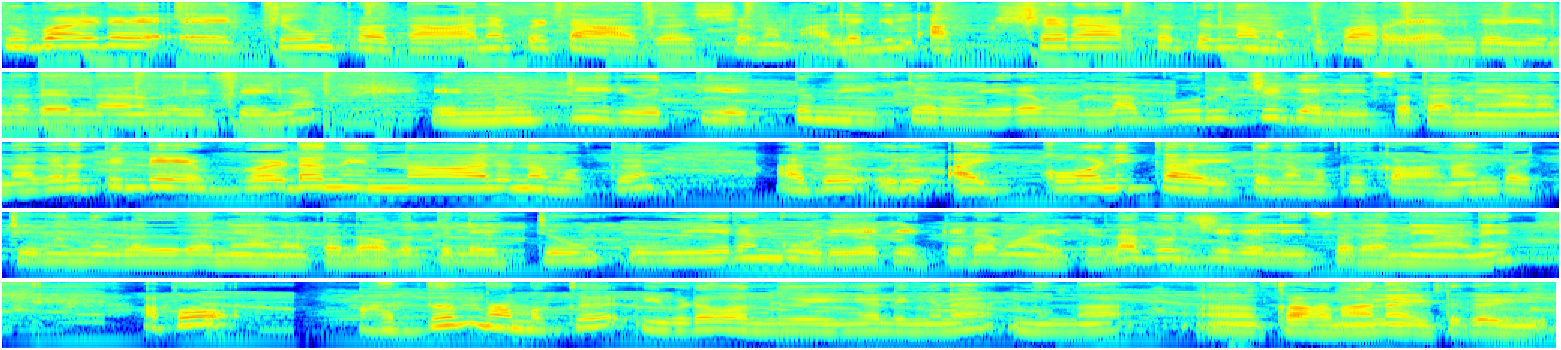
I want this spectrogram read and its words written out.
ദുബായിയുടെ ഏറ്റവും പ്രധാനപ്പെട്ട ആകർഷണം അല്ലെങ്കിൽ അക്ഷരാർത്ഥത്തിൽ നമുക്ക് പറയാൻ കഴിയുന്നത് എന്താണെന്ന് ചോദിച്ചു കഴിഞ്ഞാൽ എണ്ണൂറ്റി ഇരുപത്തി എട്ട് മീറ്റർ ഉയരമുള്ള ബുർജ് ഖലീഫ തന്നെയാണ്. നഗരത്തിന്റെ എവിടെ നിന്നാലും നമുക്ക് അത് ഒരു ഐക്കോണിക് ആയിട്ട് നമുക്ക് കാണാൻ പറ്റുമെന്നുള്ളത് തന്നെയാണ് കേട്ടോ. ലോകത്തിലെ ഏറ്റവും ഉയരം കൂടിയ കെട്ടിടമായിട്ടുള്ള ബുർജ് ഖലീഫ തന്നെയാണ്. അപ്പോൾ അതും നമുക്ക് ഇവിടെ വന്നു കഴിഞ്ഞാൽ ഇങ്ങനെ നിന്ന് കാണാനായിട്ട് കഴിയും.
